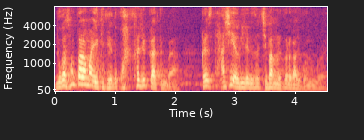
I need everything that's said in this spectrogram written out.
누가 손가락만 이렇게 대도 확 터질 것 같은 거야. 그래서 다시 여기저기서 지방을 끌어가지고 오는 거예요.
